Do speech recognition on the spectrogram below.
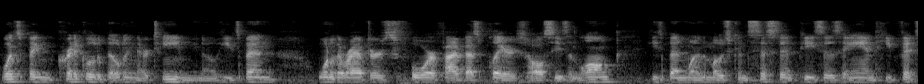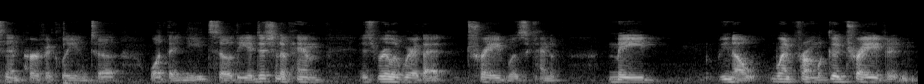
what's been critical to building their team. You know, he's been one of the Raptors' four or five best players all season long. He's been one of the most consistent pieces, and he fits in perfectly into what they need. So the addition of him is really where that trade was kind of made. You know, went from a good trade and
